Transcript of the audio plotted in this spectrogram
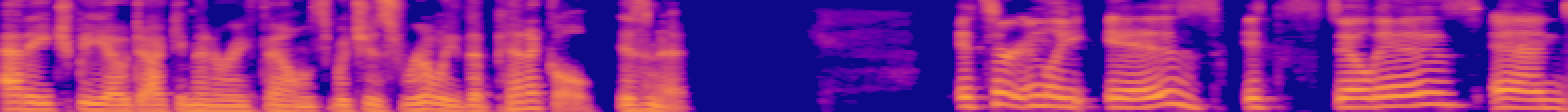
at HBO Documentary Films, which is really the pinnacle, isn't it? It certainly is. It still is. And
